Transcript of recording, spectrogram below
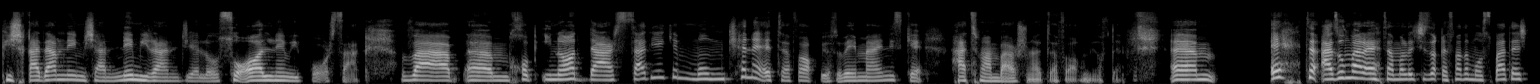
پیش قدم نمیشن نمیرن جلو سوال نمی‌پرسن. و خب اینا درصدیه که ممکنه اتفاق بیفته. به این معنی نیست که حتما برشون اتفاق میفته. احت... از اون ور احتمال چیز قسمت مثبتش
